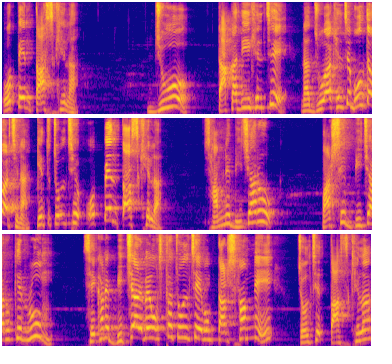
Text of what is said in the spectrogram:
ওপেন তাস খেলা। জুয়ো টাকা দিয়ে খেলছে না জুয়া খেলছে বলতে পারছি না, কিন্তু চলছে ওপেন তাস খেলা। সামনে বিচারক, পার্শ্বে বিচারকের রুম, সেখানে বিচার ব্যবস্থা চলছে এবং তার সামনে চলছে তাস খেলা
